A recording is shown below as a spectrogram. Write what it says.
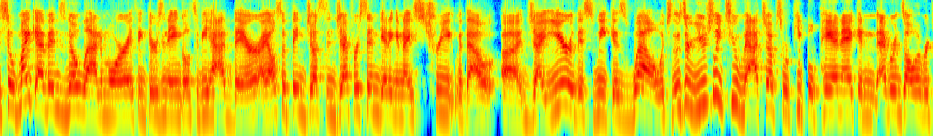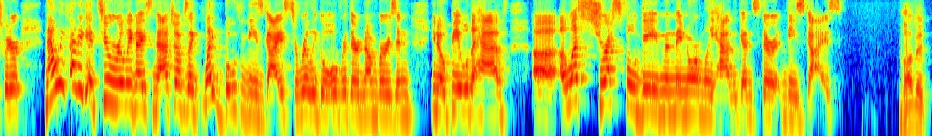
so Mike Evans, no Lattimore. I think there's an angle to be had there. I also think Justin Jefferson getting a nice treat without uh, Jaire this week as well. Which those are usually two matchups where people panic and everyone's all over Twitter. Now we kind of get two really nice matchups. Like like both of these guys to really go over their numbers and you know be able to have uh, a less stressful game than they normally have against their these guys. Love it.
